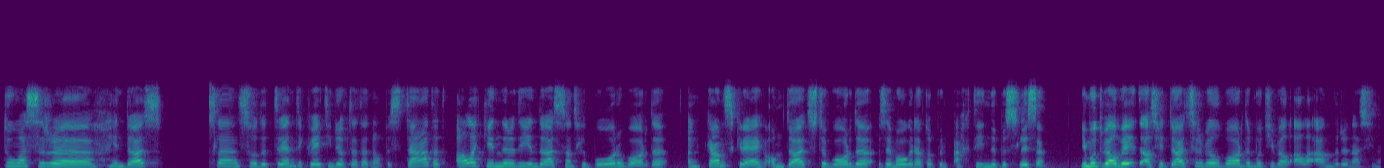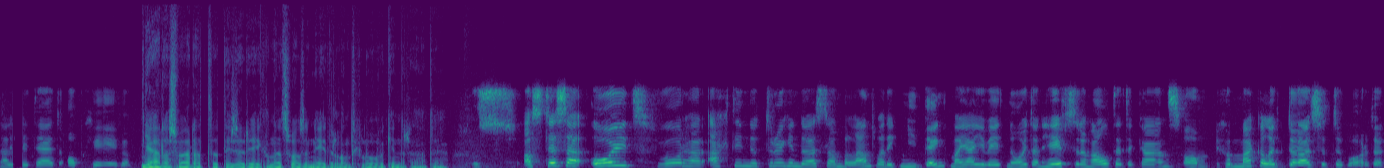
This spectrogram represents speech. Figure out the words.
toen was er uh, in Duitsland Duitsland zo de trend, ik weet niet of dat, dat nog bestaat, dat alle kinderen die in Duitsland geboren worden een kans krijgen om Duits te worden. Zij mogen dat op hun achttiende beslissen. je moet wel weten, als je Duitser wil worden, moet je wel alle andere nationaliteiten opgeven. Ja, dat is waar. Dat, dat is een regel. Net zoals in Nederland, geloof ik inderdaad. Ja. Dus als Tessa ooit voor haar achttiende terug in Duitsland belandt, wat ik niet denk, maar ja, je weet nooit, dan heeft ze nog altijd de kans om gemakkelijk Duitser te worden.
